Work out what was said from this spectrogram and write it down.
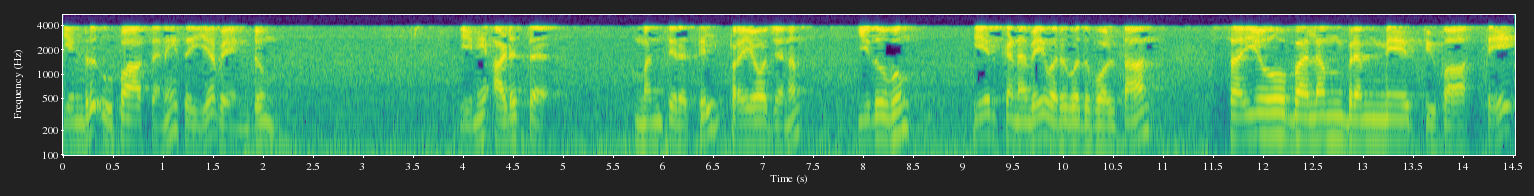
என்று உபாசனை செய்ய வேண்டும். இனி அடுத்த மந்திரத்தில் பிரயோஜனம். இதுவும் ஏற்கனவே வருவது போல்தான். சயோபலம் பிரம்மேத்யுபாஸ்தே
